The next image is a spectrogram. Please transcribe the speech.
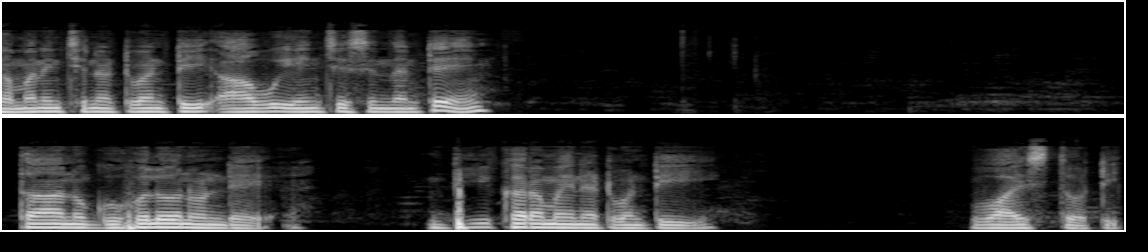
గమనించినటువంటి ఆవు ఏం చేసిందంటే తాను గుహలో నుండే భీకరమైనటువంటి వాయిస్ తోటి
